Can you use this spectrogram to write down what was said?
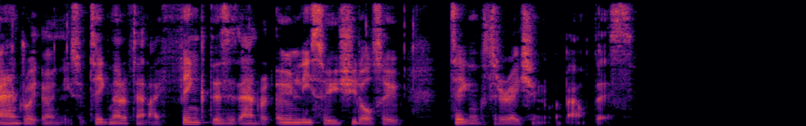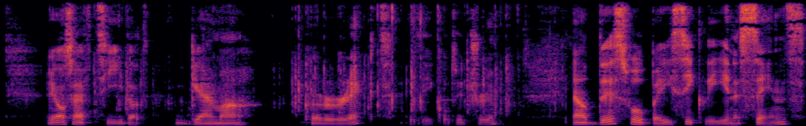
Android only, so take note of that. I think this is Android only, so you should also take in consideration about this. We also have t.gamma correct is equal to true. Now this will basically, in a sense,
